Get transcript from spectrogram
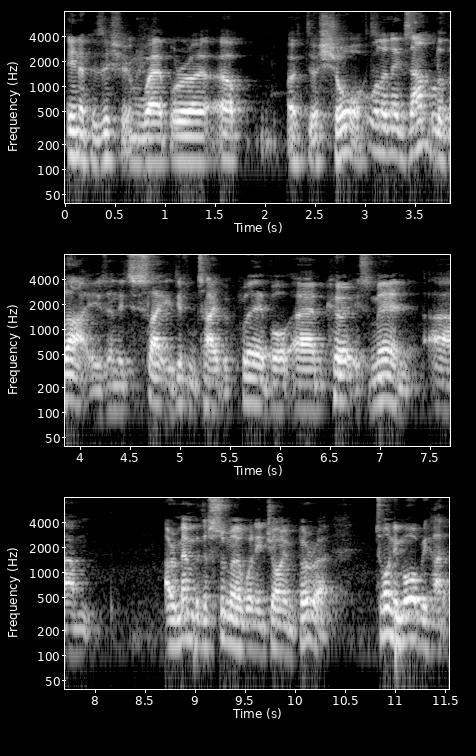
in a position where we're a, a, a, a short? Well, an example of that is, and it's a slightly different type of play, but um, Curtis Main, um, I remember the summer when he joined Borough, Tony Mowbray had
